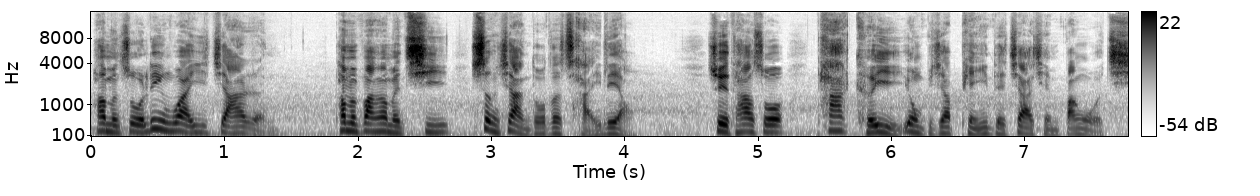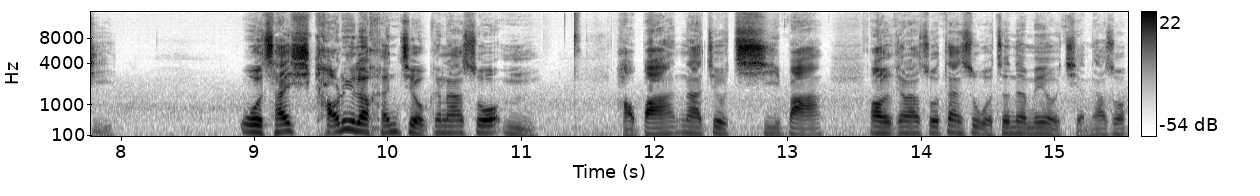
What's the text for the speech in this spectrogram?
他们做另外一家人。他们帮他们漆，剩下很多的材料，所以他说他可以用比较便宜的价钱帮我漆。我才考虑了很久，跟他说，嗯，好吧，那就漆吧。哦跟他说，但是我真的没有钱。他说，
